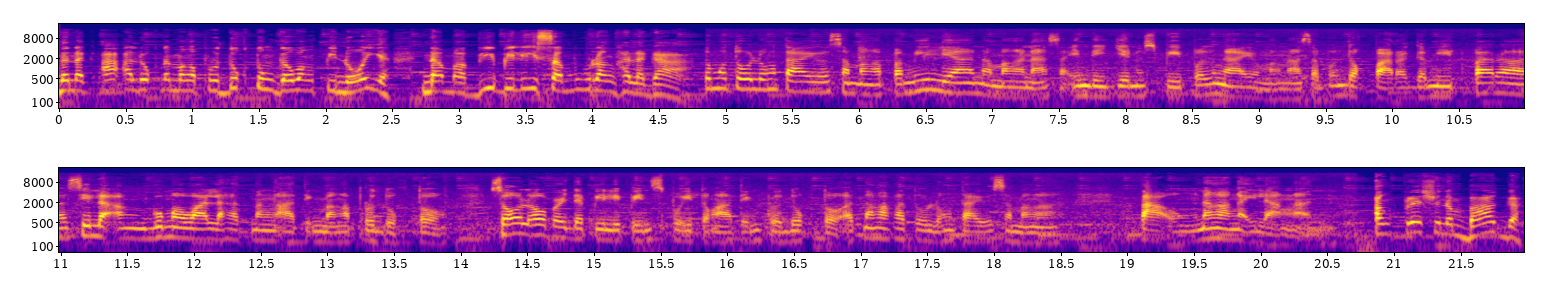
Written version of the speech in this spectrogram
na nag-aalok ng mga produktong gawang Pinoy na mabibili sa murang halaga? Tumutulong tayo sa mga pamilya ng mga nasa indigenous people nga, yung mga nasa bundok para gamit, para sila ang gumawa lahat ng ating mga produkto. So all over the Philippines po itong ating produkto at nakakatulong tayo sa mga taong nangangailangan. Ang presyo ng bag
